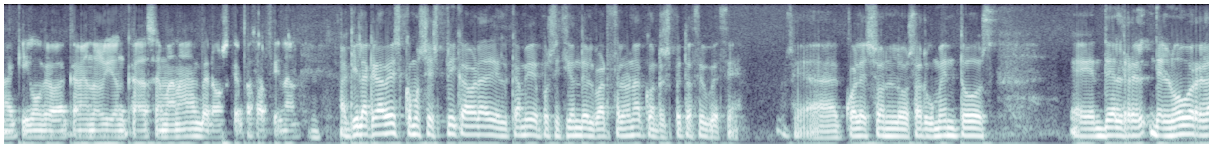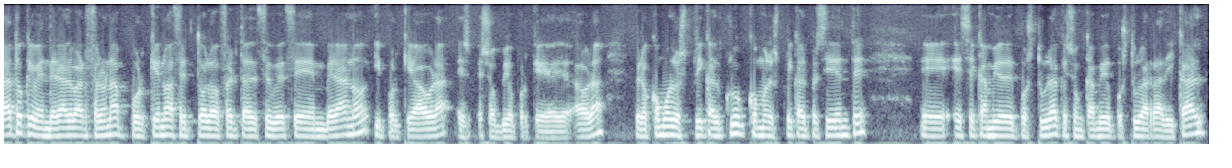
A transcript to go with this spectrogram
aquí como que va cambiando el guion cada semana, veremos qué pasa al final. Aquí la clave es cómo se explica ahora el cambio de posición del Barcelona con respecto a CVC. O sea, cuáles son los argumentos eh, del, del, nuevo relato que venderá el Barcelona, por qué no aceptó la oferta de CVC en verano y por qué ahora, es, es obvio porque ahora, pero cómo lo explica el club, cómo lo explica el presidente eh, ese cambio de postura, que es un cambio de postura radical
